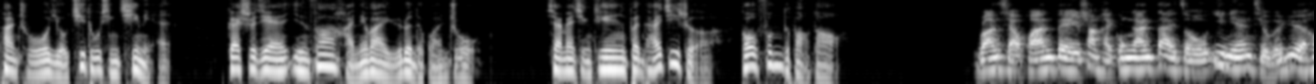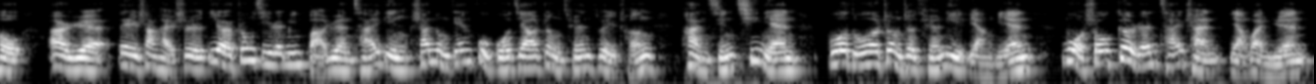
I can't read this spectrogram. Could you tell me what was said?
判处有期徒刑七年。该事件引发海内外舆论的关注。下面请听本台记者高峰的报道。阮小环被上海公安带走一年九个月后，二月被上海市第二中级人民法院裁定煽动颠覆国家政权罪成，判刑七年。剥夺政治权利两年，没收个人财产两万元。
